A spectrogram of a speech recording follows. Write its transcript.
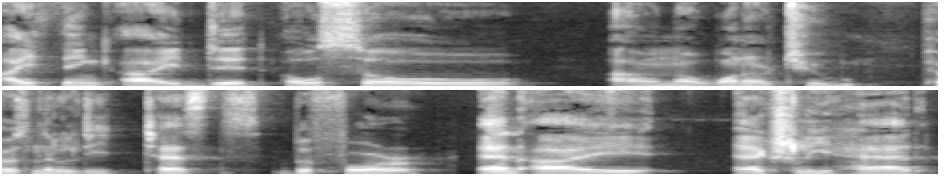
I think I did also, I don't know, one or two personality tests before, and I actually had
